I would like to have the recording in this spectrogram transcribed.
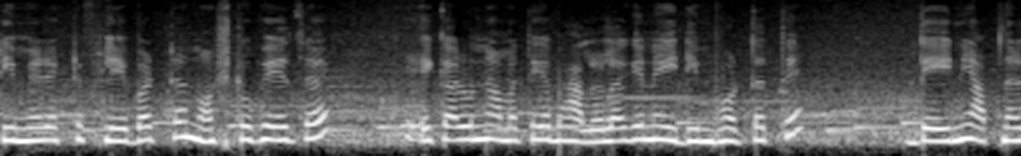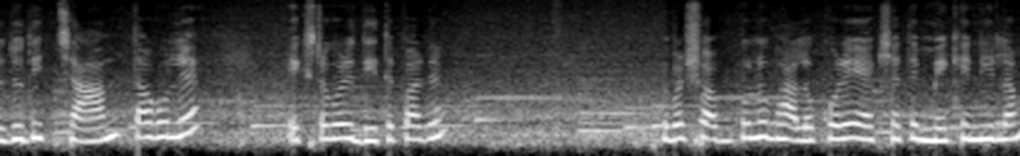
ডিমের একটা ফ্লেভারটা নষ্ট হয়ে যায়। এই কারণে আমার থেকে ভালো লাগে না এই ডিম ভর্তাতে। দেইনি, আপনারা যদি চান তাহলে এক্সট্রা করে দিতে পারেন। এবার সবগুলো ভালো করে একসাথে মেখে নিলাম।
